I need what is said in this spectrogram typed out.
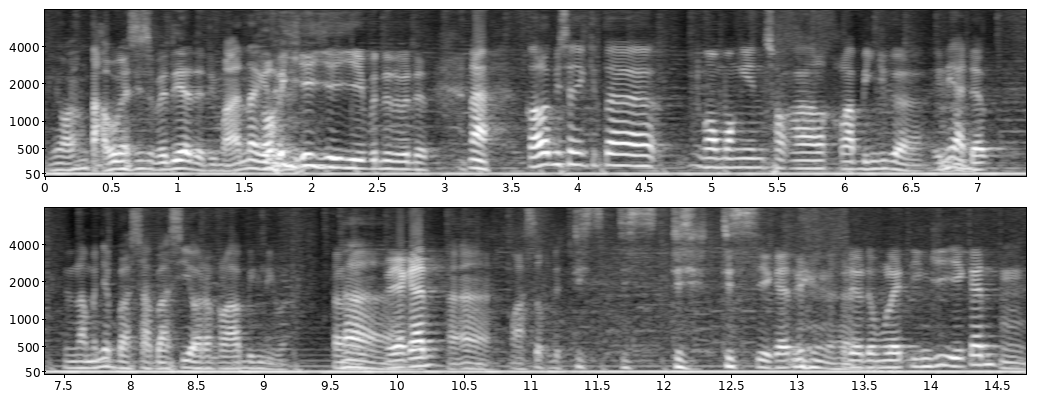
ini orang tahu nggak sih sebenarnya ada di mana gitu Oh iya iya iya bener bener. Nah kalau misalnya kita ngomongin soal clubbing juga, ini ada yang namanya basa-basi orang clubbing nih pak. Tahu Nah. ya kan? Ha-ha. Masuk deh dis dis dis dis ya kan. udah udah mulai tinggi ya kan. Hmm.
